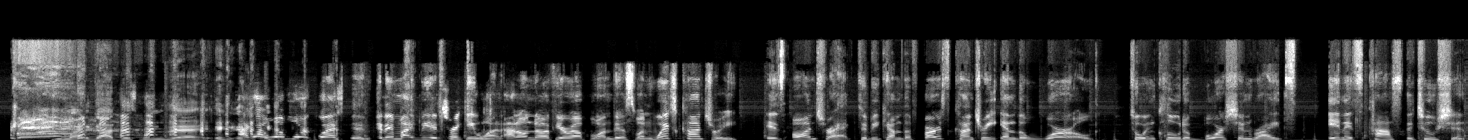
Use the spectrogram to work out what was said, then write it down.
you might have got this one today. I got one more question, and it might be a tricky one. I don't know if you're up on this one. Which country is on track to become the first country in the world to include abortion rights in its constitution?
